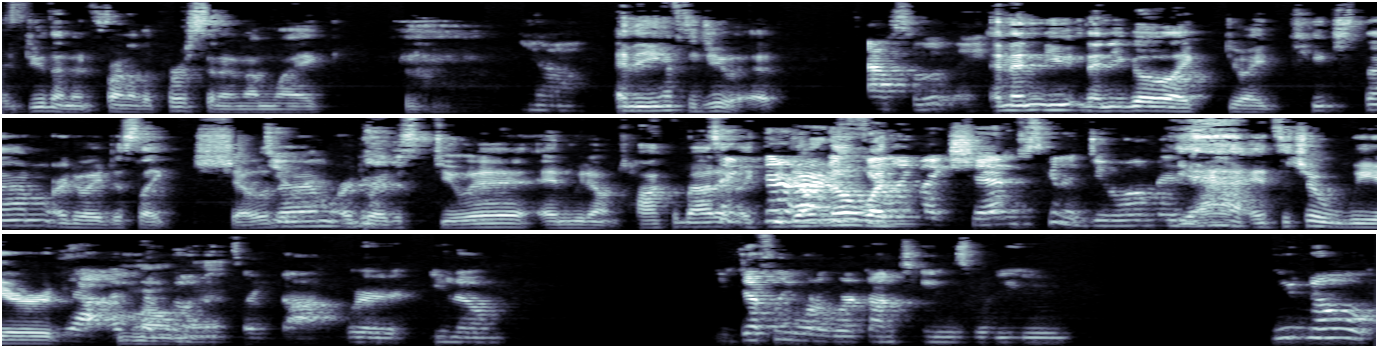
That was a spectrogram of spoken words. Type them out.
and do them in front of the person?" And I'm like, Yeah. and then you have to do it, Absolutely. and then you then you go like, do I teach them or do I just like show Do them it. or do I just do it and we don't talk about It's it? like, Like you don't know what. feeling like shit. I'm just gonna do them. And Yeah, it's such a weird. yeah. I've had moment. moments like that where you know you definitely want to work on teams where you you know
